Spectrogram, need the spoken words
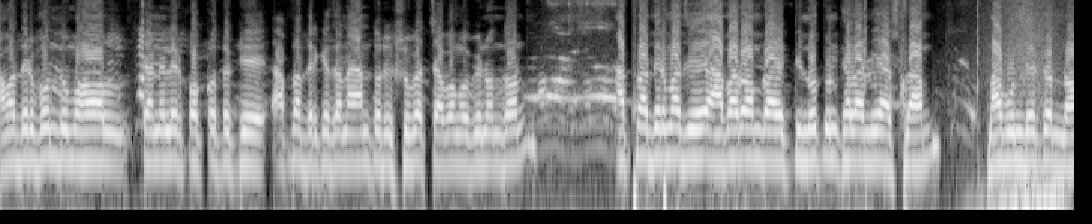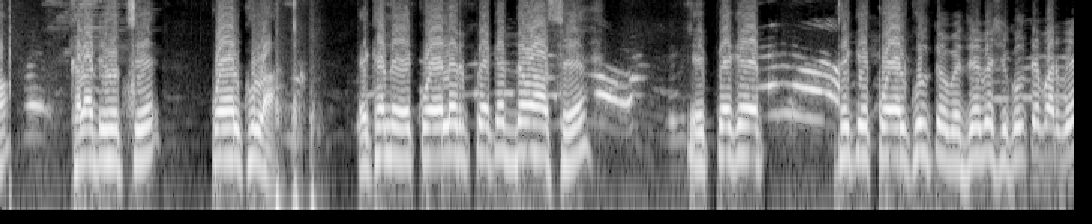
আমাদের বন্ধু মহল চ্যানেলের পক্ষ থেকে আপনাদেরকে জানাই আন্তরিক শুভেচ্ছা এবং অভিনন্দন। আপনাদের মাঝে আবারও আমরা একটি নতুন খেলা নিয়ে আসলাম মা বোনদের জন্য। খেলাটি হচ্ছে কোয়েল খোলা। এখানে কোয়েলের প্যাকেট দেওয়া আছে। এই প্যাকেট থেকে কোয়েল খুলতে হবে, যে বেশি খুলতে পারবে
